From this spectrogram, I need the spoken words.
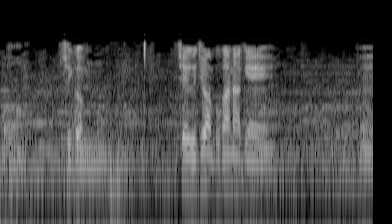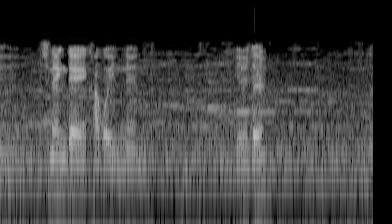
뭐 지금 제 의지와 무관하게 예, 진행돼 가고 있는 일들 어,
